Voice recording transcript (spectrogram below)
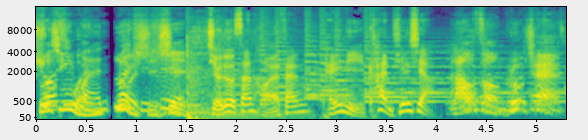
说新闻，论时事，九六三好 FM 陪你看天下。老总 Group Chat。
